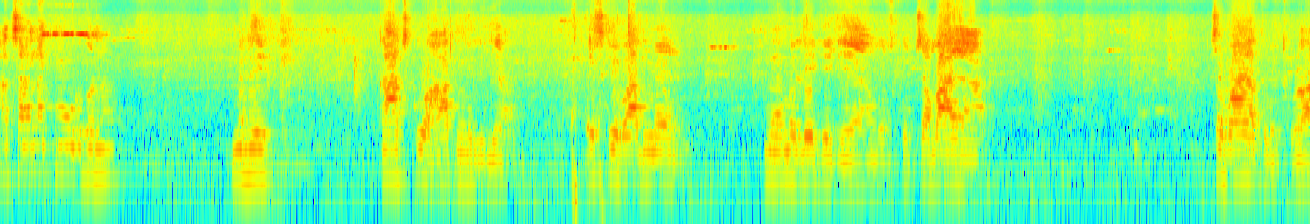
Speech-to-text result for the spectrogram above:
अचानक मूड बना। मैंने कांच को हाथ में लिया। इसके बाद मैं मुँह में लेके गया, उसको चबाया। चबाया तो थोड़ा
